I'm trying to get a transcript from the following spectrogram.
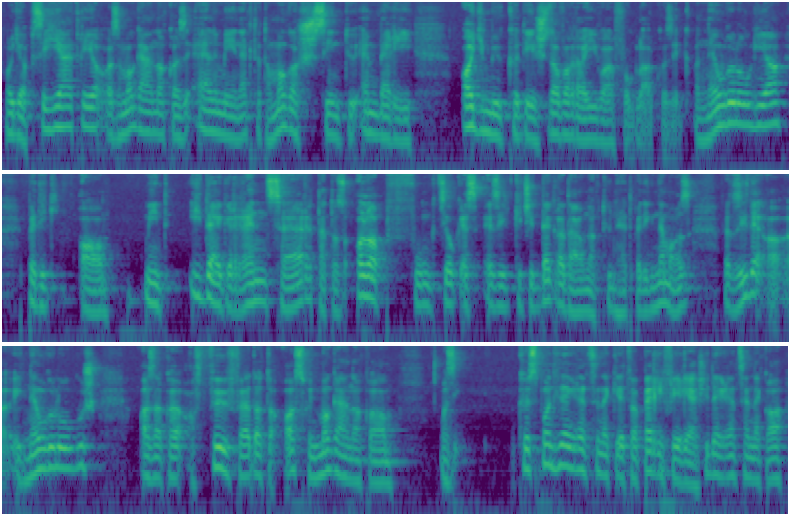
hogy a pszichiátria az magának az elmének, tehát a magas szintű emberi agyműködés zavaraival foglalkozik. A neurológia pedig a mint idegrendszer, tehát az alapfunkciók, ez, ez egy kicsit degradálónak tűnhet, pedig nem az. Tehát az ide, a, egy neurológus, aznak a, a fő feladata az, hogy magának a, az központi idegrendszernek, illetve a perifériás idegrendszernek a,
